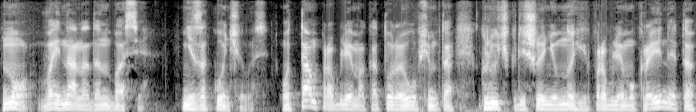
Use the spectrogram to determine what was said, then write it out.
Но война на Донбассе не закончилась. Вот там проблема, которая, в общем-то, ключ к решению многих проблем Украины, это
